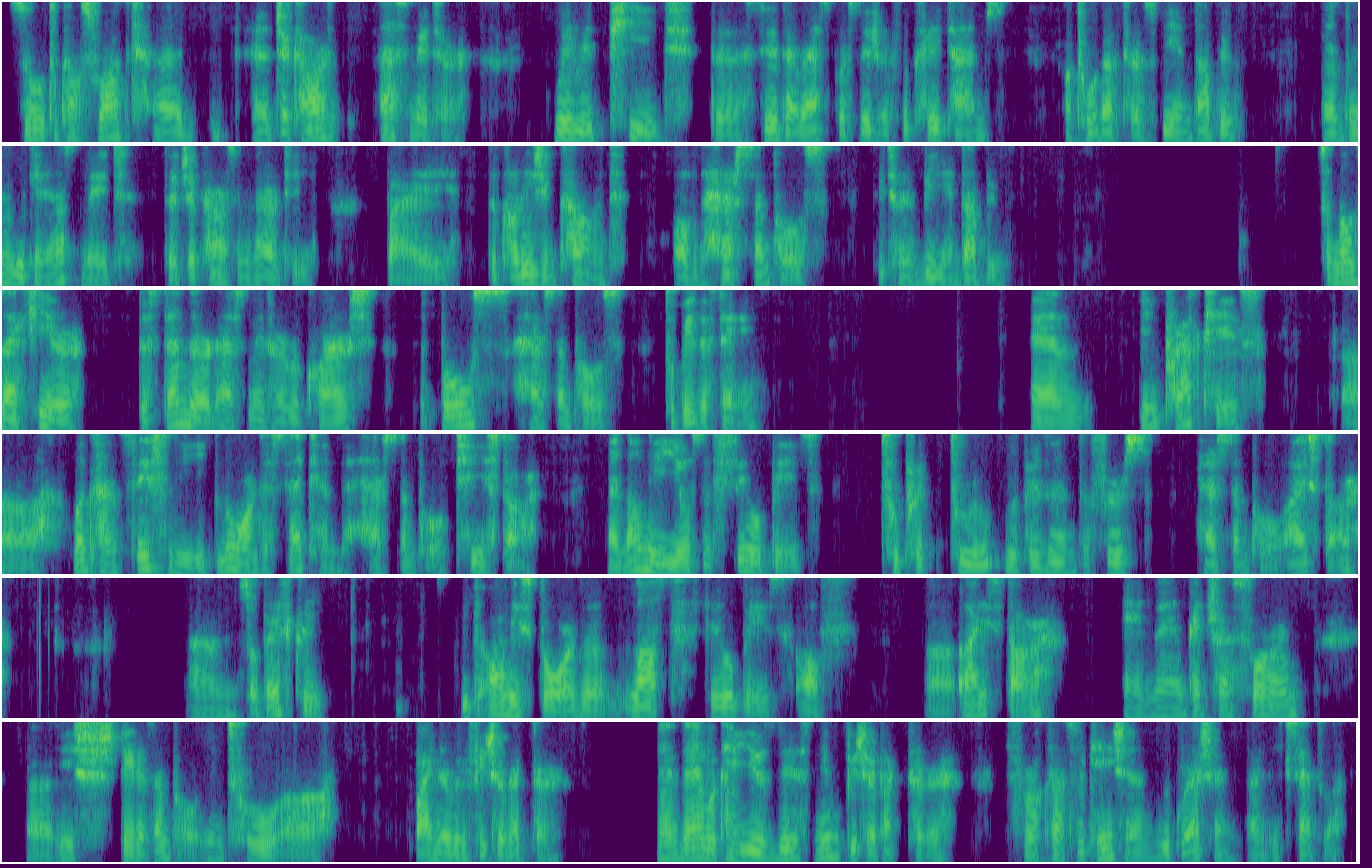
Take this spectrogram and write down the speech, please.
So to construct a, a Jaccard estimator, we repeat the CWS procedure for k times on two vectors v and w, and then we can estimate the Jaccard similarity by the collision count of the hash samples between v and w. So note that here, the standard estimator requires both hash samples to be the same. And in practice, uh, one can safely ignore the second hash sample T star and only use the field bits to, to represent the first hash sample I star. Um, so basically, we can only store the last few bits of uh, I star, and then we can transform uh, each data sample into a binary feature vector. And then we can use this new feature vector for classification, regression, and etc.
